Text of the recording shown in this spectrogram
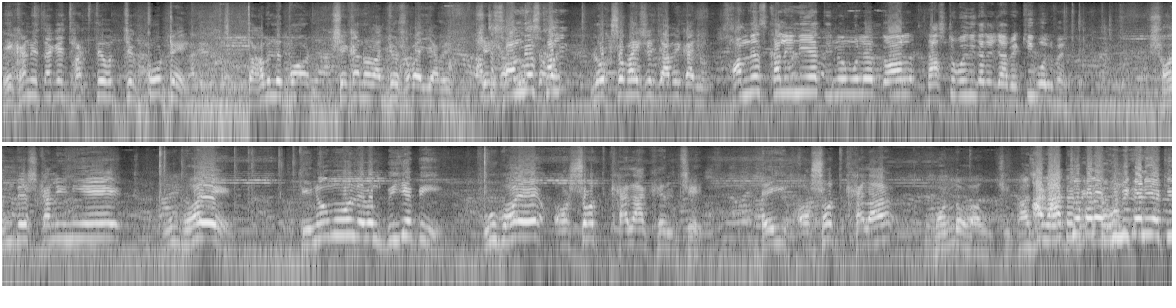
এখানে তাকে থাকতে হচ্ছে কোর্টে। তাহলে পর সে কেন রাজ্যসভায় যাবে। আচ্ছা, সন্দেশখালি- লোকসভায়- লোকসভায় সে যাবে কেন? সন্দেশখালী নিয়ে তৃণমূলের দল রাষ্ট্রপতির কাছে যাবে কি বলবেন? সন্দেশখালী নিয়ে উভয়ে তৃণমূল এবং বিজেপি উভয়ে অসৎ খেলা খেলছে। এই অসৎ খেলা বন্ধ হওয়া উচিত। রাজ্যপালের ভূমিকা নিয়ে কি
